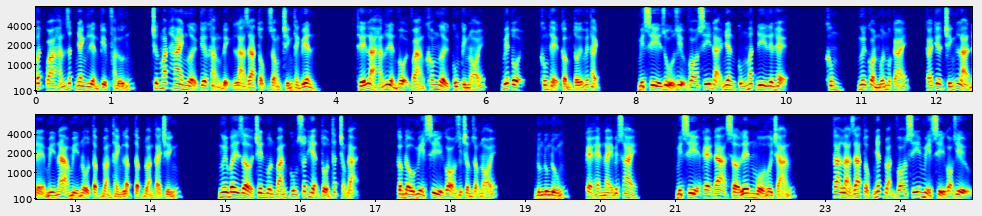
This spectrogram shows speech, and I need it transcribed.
bất quá hắn rất nhanh liền kịp phản ứng, trước mắt hai người kia khẳng định là gia tộc dòng chính thành viên. Thế là hắn liền vội vàng không người cung kính nói, biết tội, không thể cầm tới huyết thạch. Missy rủ dịu võ sĩ đại nhân cũng mất đi liên hệ. Không, ngươi còn muốn một cái cái kia chính là để mỹ nạ mỹ nổ tập đoàn thành lập tập đoàn tài chính ngươi bây giờ trên buôn bán cũng xuất hiện tổn thất trọng đại cầm đầu missy gò dịu trầm giọng nói đúng đúng đúng kẻ hèn này biết sai missy kẻ đã sờ lên mồ hôi chán ta là gia tộc nhất đoạn võ sĩ missy gò dịu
